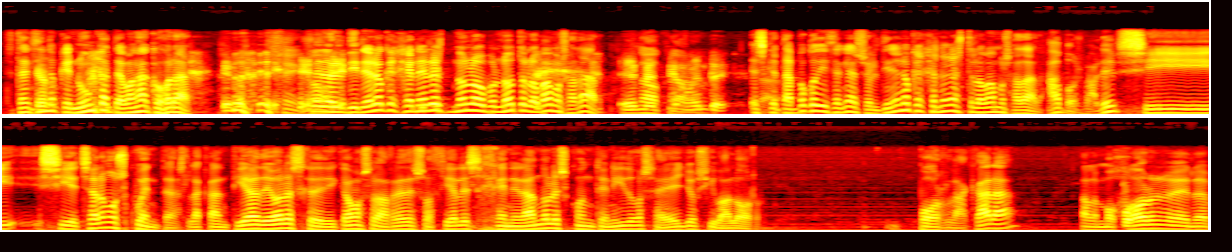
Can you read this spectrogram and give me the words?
Te están diciendo que nunca te van a cobrar. Pero el dinero que generes no, lo- no te lo vamos a dar. Efectivamente. Es que tampoco dicen eso. El dinero que generas te lo vamos a dar. Ah, pues vale. Si, si echáramos cuentas la cantidad de horas que dedicamos a las redes sociales generándoles contenidos a ellos y valor, por la cara, a lo mejor eh,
